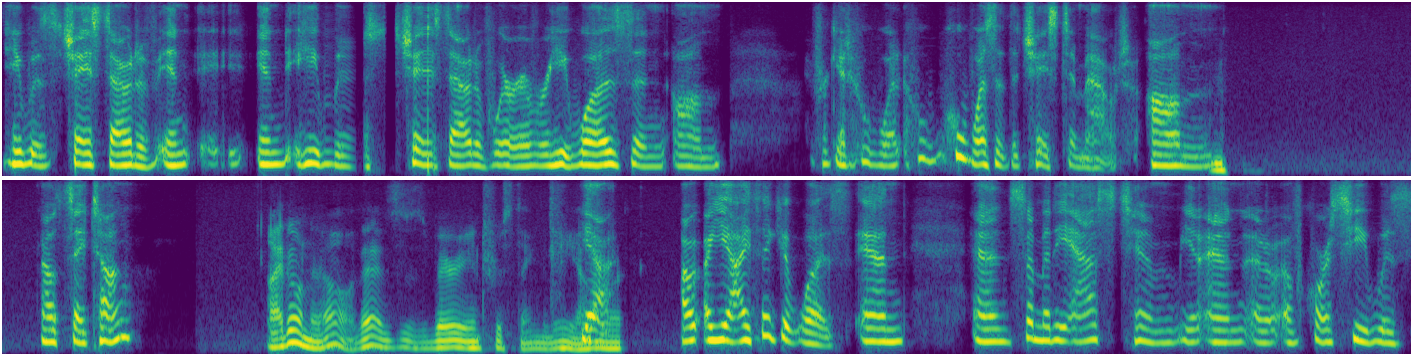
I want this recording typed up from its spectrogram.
he was chased out of in in he was chased out of wherever he was and um I forget who what who who was it that chased him out um mm. Mao Zedong I don't know. That is very interesting to me. Yeah. Oh, yeah, I think it was. And and somebody asked him, you know, and uh, of course he was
